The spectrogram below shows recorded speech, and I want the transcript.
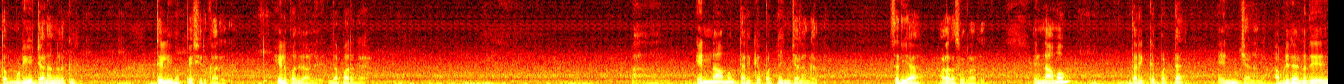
தம்முடைய ஜனங்களுக்கு தெளிவாக பேசியிருக்காரு. ஏழு பதினாலு இந்த பாருங்கள் என் நாமம் தரிக்கப்பட்ட ஜனங்கள். சரியா? அழகாக சொல்கிறாரு என் நாமம் தரிக்கப்பட்ட என் ஜனங்கள். அப்படின்னா என்னது?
